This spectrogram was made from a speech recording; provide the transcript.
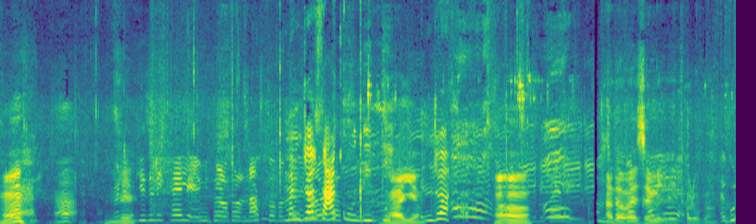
હા. હા. લે. ખીચડી ખાઈ લે એમ થોડો થોડો નાસ્તો તો મને જો સાકુ દીધું. હા એમ. હા હા. તો હવે જમી લઈએ થોડું ઘણું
